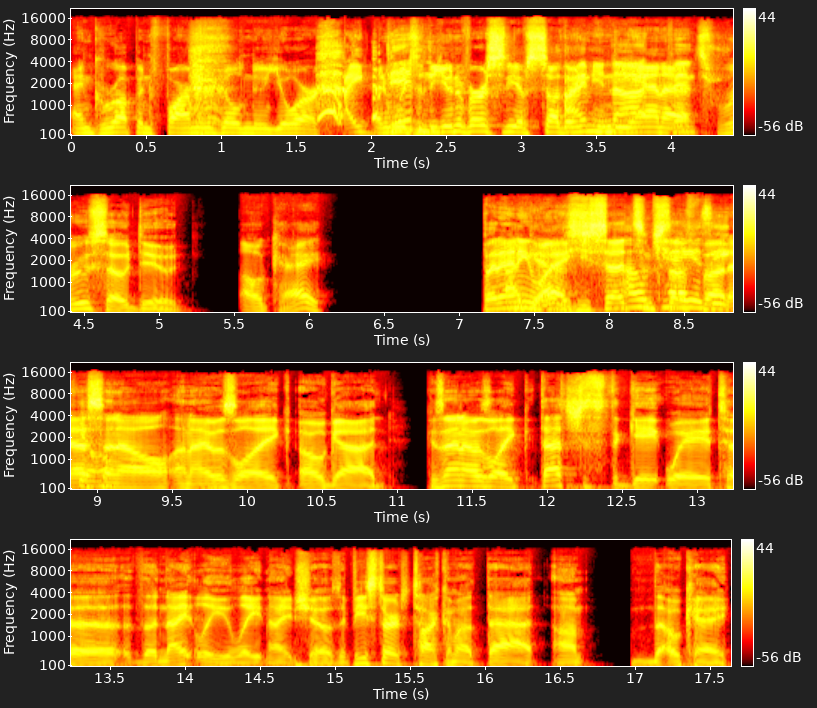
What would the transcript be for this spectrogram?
and grew up in Farmingville, New York, I and went to the University of Southern I'm Indiana. not Vince Russo, dude. Okay. But anyway, he said some Okay, stuff about Ezekiel. SNL, and I was like, oh God. Because then I was like, that's just the gateway to the nightly late night shows. If he starts talking about that, um, okay.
